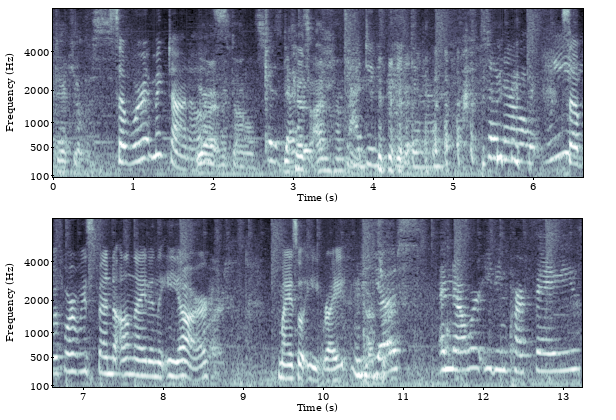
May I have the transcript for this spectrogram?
ridiculous. So we're at McDonald's. We're at McDonald's. Because I'm hungry. Dad didn't eat dinner. So now we. So before we spend all night in the ER, Right. might as well eat, right? That's yes. And now we're eating parfaits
